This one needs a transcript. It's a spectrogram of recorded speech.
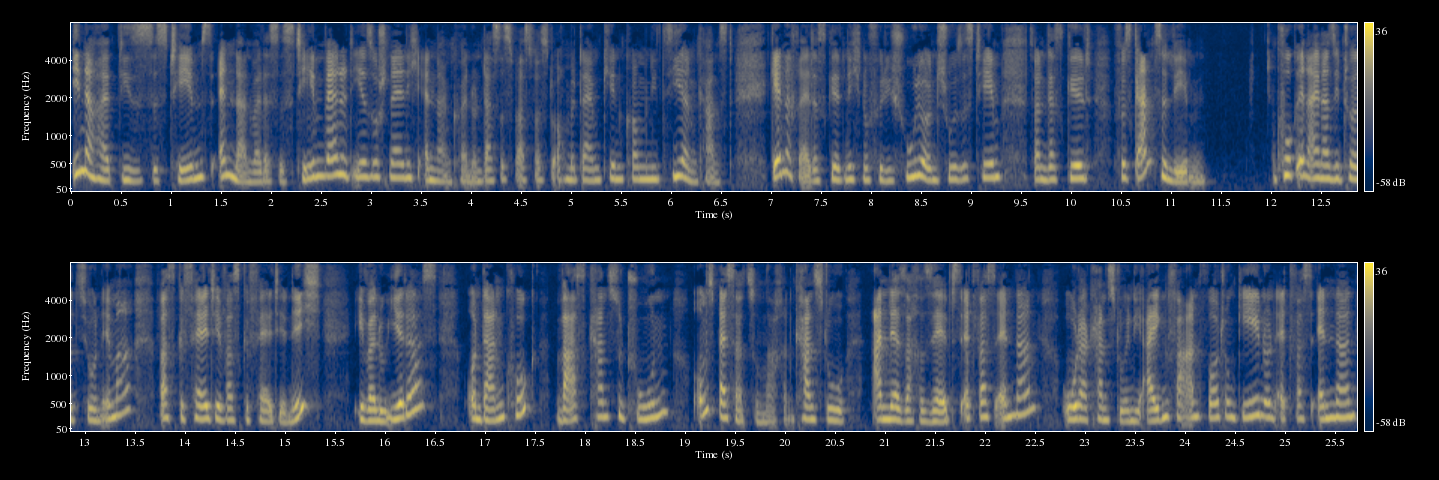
innerhalb dieses Systems ändern, weil das System werdet ihr so schnell nicht ändern können. Und das ist was, was du auch mit deinem Kind kommunizieren kannst. Generell, das gilt nicht nur für die Schule und Schulsystem, sondern das gilt fürs ganze Leben. Guck in einer Situation immer, was gefällt dir, was gefällt dir nicht. Evaluier das und dann guck, was kannst du tun, um es besser zu machen? Kannst du an der Sache selbst etwas ändern oder kannst du in die Eigenverantwortung gehen und etwas ändern,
